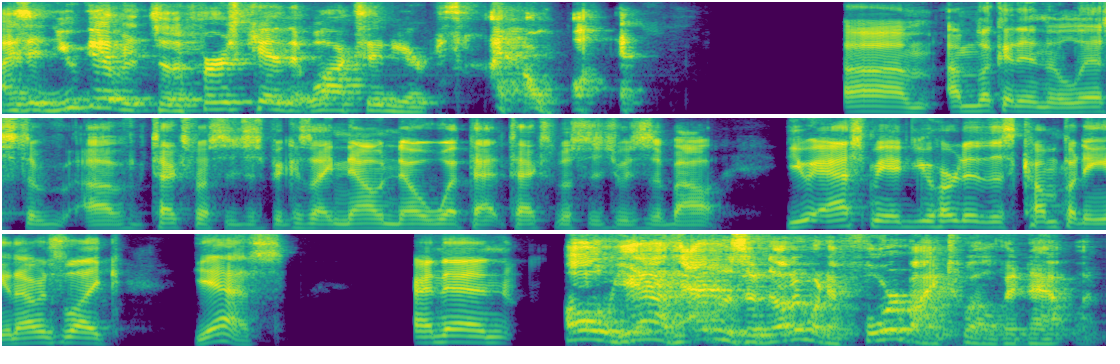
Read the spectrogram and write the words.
I said, you give it to the first kid that walks in here because I don't want it. Um, I'm looking in the list of, of text messages because I now know what that text message was about. You asked me, have you heard of this company? And I was like, yes. And then Oh yeah, that was another one, a four by twelve in that one.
